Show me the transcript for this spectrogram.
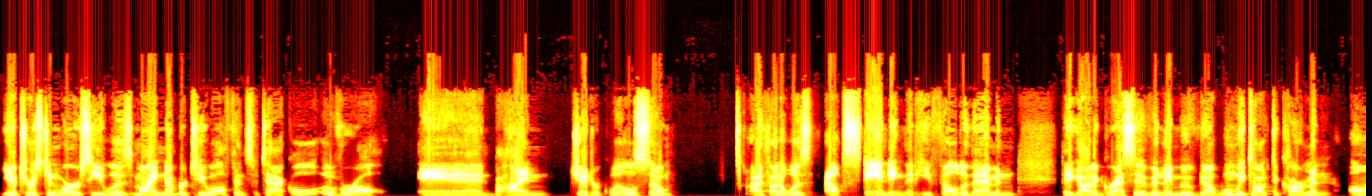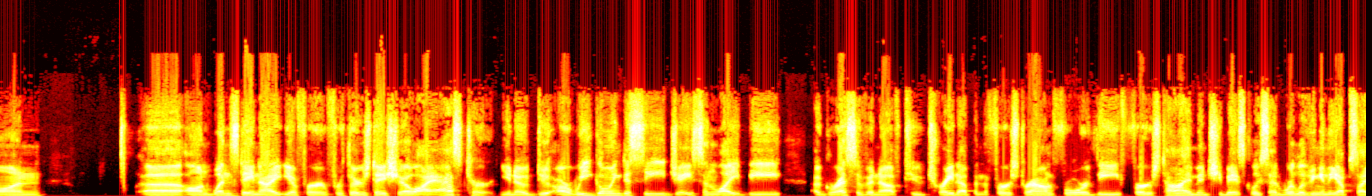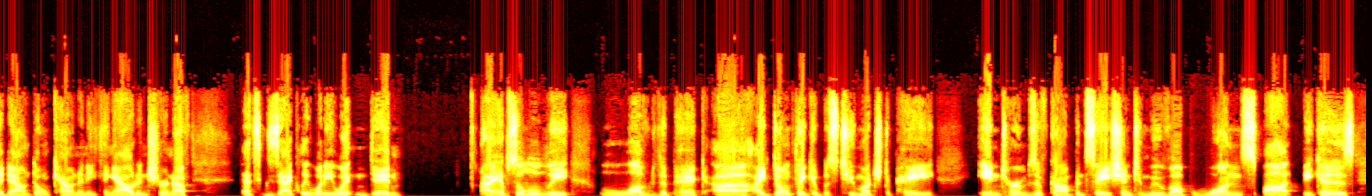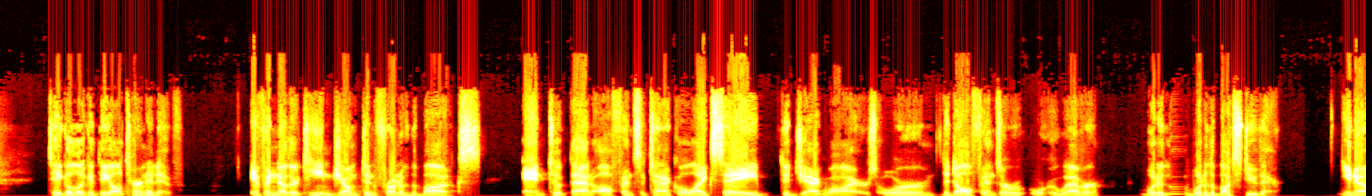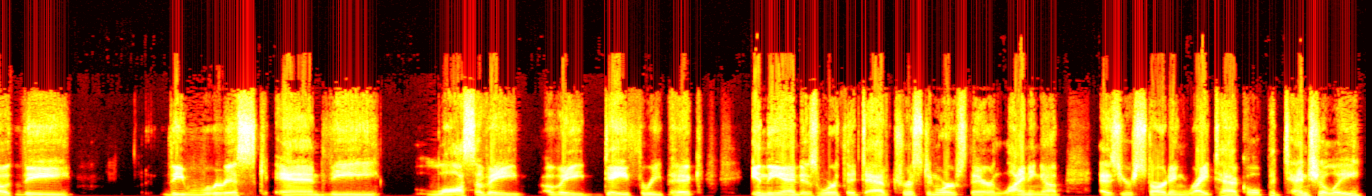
you know, Tristan Wirfs, he was my number two offensive tackle overall and behind Jedrick Wills. So I thought it was outstanding that he fell to them and they got aggressive and they moved up. When we talked to Carmen on uh, on Wednesday night, yeah, for for Thursday show, I asked her, you know, do are we going to see Jason Licht be aggressive enough to trade up in the first round for the first time? And she basically said, "We're living in the upside down. Don't count anything out." And sure enough, that's exactly what he went and did. I absolutely loved the pick. Uh, I don't think it was too much to pay in terms of compensation to move up one spot because take a look at the alternative. If another team jumped in front of the Bucs and took that offensive tackle, like say the Jaguars or the Dolphins or or whoever, what do what do the Bucs do there? You know the the risk and the loss of a of a day three pick in the end is worth it to have Tristan Wirfs there lining up as your starting right tackle, potentially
